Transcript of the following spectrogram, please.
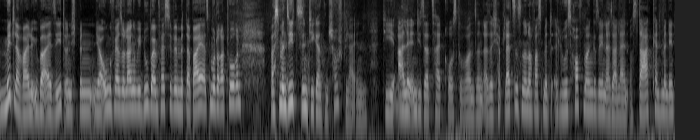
mittlerweile überall sieht, und ich bin ja ungefähr so lange wie du beim Festival mit dabei als Moderatorin, was man sieht, sind die ganzen SchauspielerInnen, die mhm. alle in dieser Zeit groß geworden sind. Also ich habe letztens nur noch was mit Louis Hoffmann gesehen, also allein aus Dark kennt man den.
